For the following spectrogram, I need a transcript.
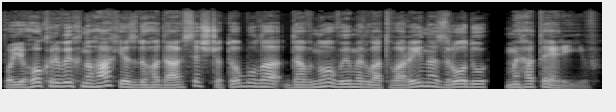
По його кривих ногах я здогадався, що то була давно вимерла тварина з роду мегатеріїв.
